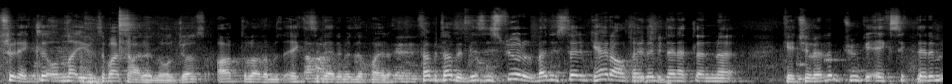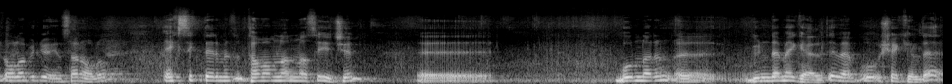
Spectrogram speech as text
Sürekli onunla irtibat halinde olacağız. Artılarımız, eksilerimizi paylaş. Tabii tabii biz istiyoruz. Ben isterim ki her 6 ayda bir denetlenme geçirelim. Çünkü eksiklerimiz olabiliyor insanoğlu. Eksiklerimizin tamamlanması için e, bunların e, gündeme geldi ve bu şekilde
